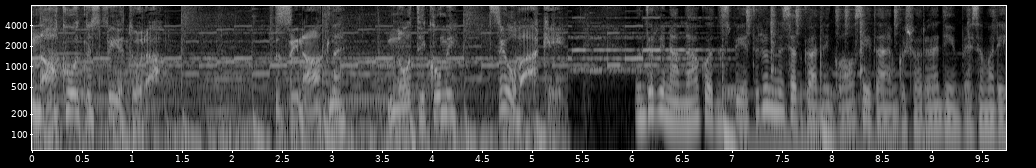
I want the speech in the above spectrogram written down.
Nākotnes pieturā - zinātne, notikumi, cilvēki. Un turpinām nākotnes pieturu, un es atgādinu klausītājiem, ka šo raidījumu pēc tam arī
